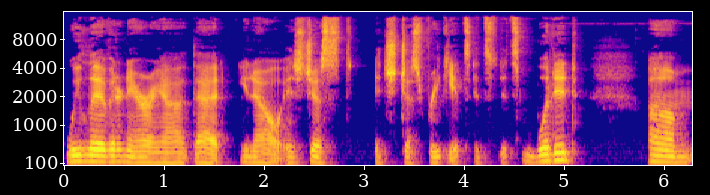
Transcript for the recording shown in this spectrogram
We live in an area that, you know, is just it's just freaky. It's it's it's wooded. Um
